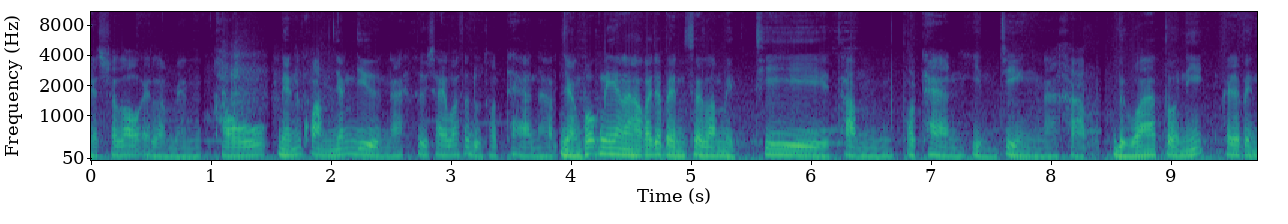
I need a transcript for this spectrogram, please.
natural element เขาเน้นความยั่งยืนนะ คือใช้วัสดุทดแทนนะครับ อย่างพวกนี้นะครับก็จะเป็นเซรามิกที่ทำทดแทนหินจริงนะครับ หรือว่าตัวนี้ก็จะเป็น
